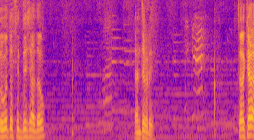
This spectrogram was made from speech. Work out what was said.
तो तो सिद्धेश यादव. त्यांच्याकडे. चला खेळा.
